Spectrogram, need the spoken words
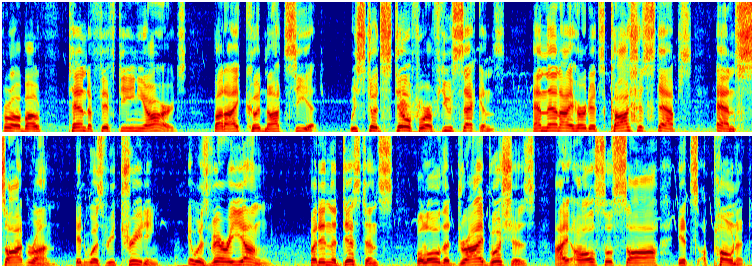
from about 10 to 15 yards, but I could not see it. We stood still for a few seconds, and then I heard its cautious steps and saw it run. It was retreating. It was very young. But in the distance, below the dry bushes, I also saw its opponent,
